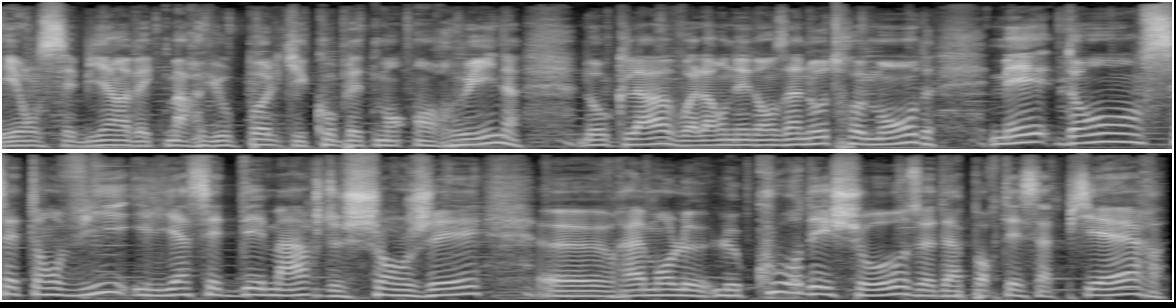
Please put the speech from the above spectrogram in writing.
et on le sait bien avec Mariupol qui est complètement en ruine. Donc là, voilà, on est dans un autre monde, mais dans cette envie, il y a cette démarche de changer euh, vraiment le, cours des choses, d'apporter sa pierre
